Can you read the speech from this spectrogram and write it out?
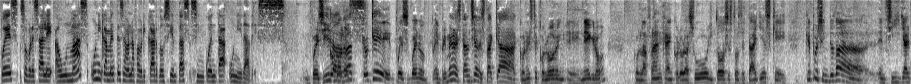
pues sobresale aún más. Únicamente se van a fabricar 250 unidades. Pues sí, la verdad, creo que, pues bueno, en primera instancia destaca con este color eh, negro con la franja en color azul y todos estos detalles que, que pues sin duda en sí ya el,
